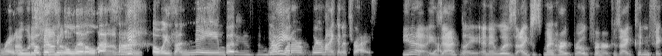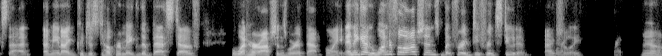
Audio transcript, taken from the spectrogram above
Right. I would have Focusing found a little less uh, on yeah. always on name, but yeah, right. what are where am I going to thrive? Yeah, yeah. exactly. And it was, I just, my heart broke for her because I couldn't fix that. I mean, I could just help her make the best of what her options were at that point. And again, wonderful options, but for a different student, actually. Right. Yeah.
